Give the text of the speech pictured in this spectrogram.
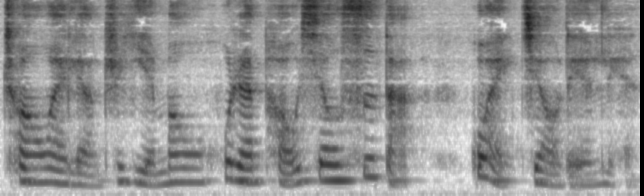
窗外两只野猫忽然咆哮厮打，怪叫连连。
